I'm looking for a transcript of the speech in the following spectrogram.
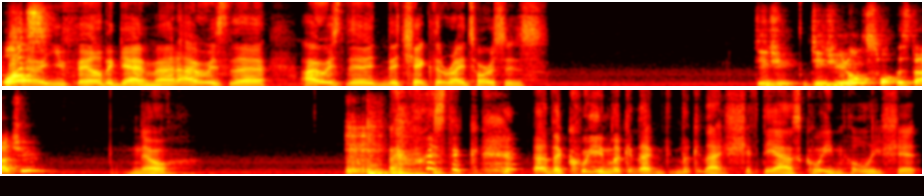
What? Uh, you failed again, man. I was the I was the the chick that rides horses. Did you did you not swap the statue? No. Where's the uh, the queen? Look at that! Look at that shifty ass queen! Holy shit!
